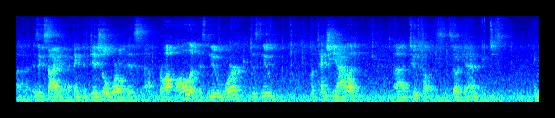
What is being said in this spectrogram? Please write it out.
uh, is exciting. I think the digital world has uh, brought all of this new work, this new potentiality uh, to poets. And so again, I mean, just I think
